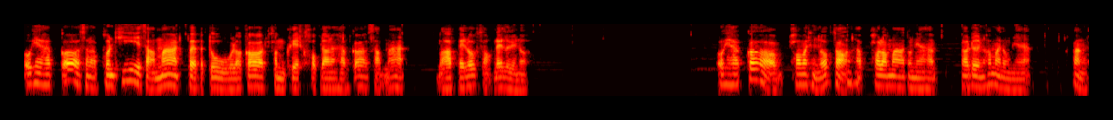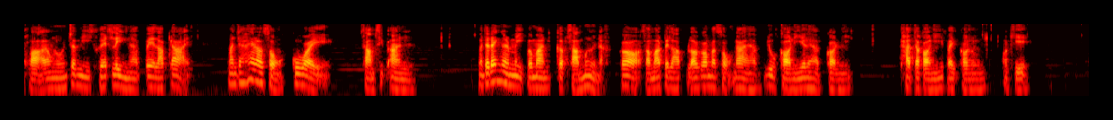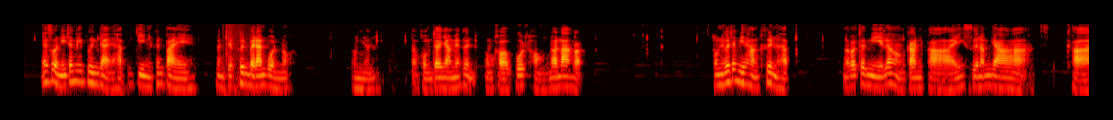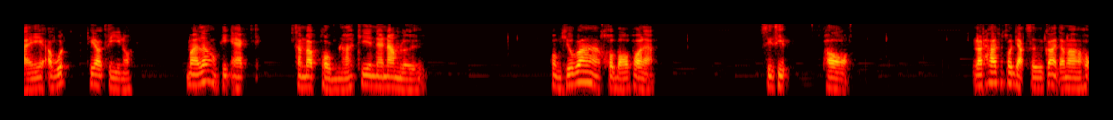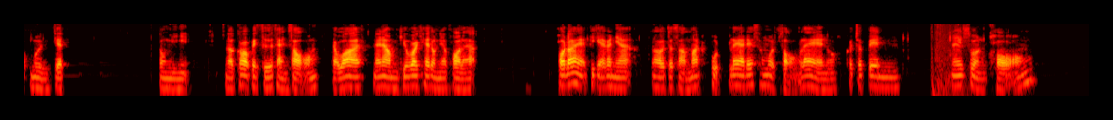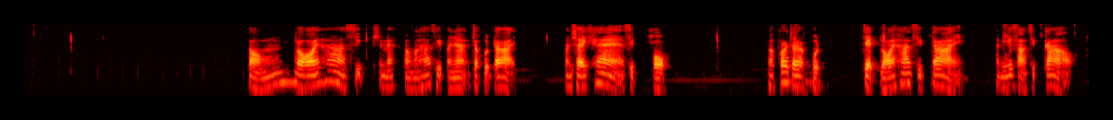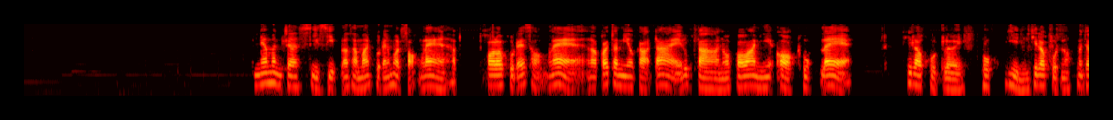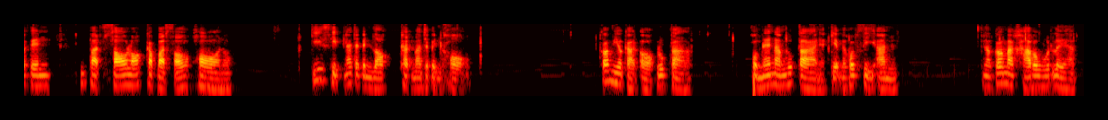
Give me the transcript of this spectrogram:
โอเคครับ ก็สำหรับคนที่สามารถเปิดประตูแล้วก็ทำเควสครบแล้วนะครับ ก็สามารถวาร์ปไปโลกสองได้เลยเนาะโอเคครับ ก็พอมาถึงโลกสองครับ พอเรามาตรงเนี้ยครับ เราเดินเข้ามาตรงเนี้ยฝั่งขวาตรงนู้นจะมีเควสลิงนะครับไปรับได้ มันจะให้เราส่งกล้วยสามสิบอัน มันจะได้เงินมาอีกประมาณเกือบสามหมื่นอะ ก็สามารถไปรับแล้วก็มาส่งได้ครับ อยู่ก่อนนี้เลยครับก่อนนี้ถัดจากก่อนนี้ไปก่อนนู้นโอเค ในส่วนนี้จะมีปืนใหญ่ครับยิงขึ้นไป มันจะขึ้นไปด้านบนเนาะตรงนั้นแต่ผมจะยังไม่ขึ้น ผมขอพูดของด้านล่างก่อนตรงนี้ก็จะมีทางขึ้นนะครับ แล้วก็จะมีเรื่องของการขายซื้อน้ำยา ขายอาวุธที่เราตีเนาะมาเรื่องของพิกแอคสำหรับผมนะ ที่แนะนำเลย ผมคิดว่าโคบอลพอแหละสี่สิบพอ แล้วถ้าทุกคนอยากซื้อก็อาจจะมาหกหมื่นเจ็ด ตรงนี้ แล้วก็ไปซื้อแสนสองแต่ว่าแนะนำคิดว่าแค่ตรงนี้พอแล้วพอได้พิกแอคอันเนี้ย เราจะสามารถขุดแร่ได้ทั้งหมดสองแร่เนาะก็จะเป็นในส่วนของสองร้อยห้าสิบใช่ไหมสองร้อยห้าสิบอันเนี้ยจะขุดได้ มันใช้แค่สิบหกแล้วก็จะขุดเจ็ดร้อยห้าสิบได้ อันนี้สามสิบเก้า อันเนี้ยมันจะสี่สิบเราสามารถขุดได้หมดสองแร่นะครับ พอเราขุดได้สองแร่เราก็จะมีโอกาสได้ลูกตาเนาะเพราะว่านี้ออกทุกแร่ที่เราขุดเลยทุกหินที่เราขุดเนาะมันจะเป็นบัตรซอลล็อกกับบัตรซอลคอเนาะยี่สิบน่าจะเป็นล็อกถัดมาจะเป็นคอก็มีโอกาสออกลูกตา ผมแนะนำลูกตาเนี่ยเก็บให้ครบสี่อัน แล้วก็มาคราอาวุธเลยครับ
